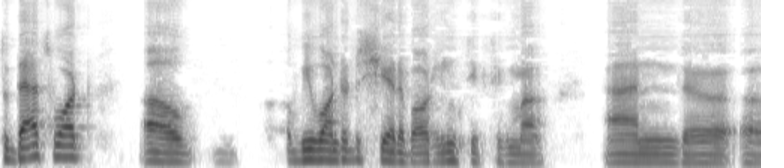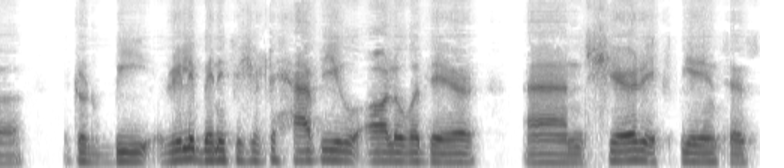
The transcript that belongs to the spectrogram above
So that's what uh, we wanted to share about Lean Six Sigma and uh, uh, it would be really beneficial to have you all over there and share experiences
